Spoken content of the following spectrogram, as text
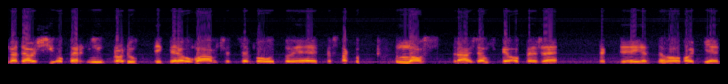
na další operní produkty, kterou mám před sebou, to je to takový nos drážanské opeře, takže je toho hodně.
